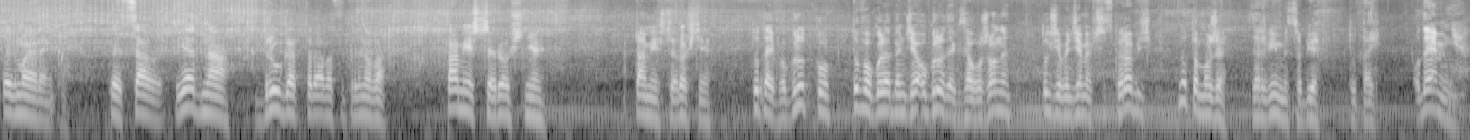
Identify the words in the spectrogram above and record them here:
To jest moja ręka. To jest cała jedna, druga trawa cytrynowa. Tam jeszcze rośnie, tam jeszcze rośnie. Tutaj w ogródku, tu w ogóle będzie ogródek założony, tu gdzie będziemy wszystko robić, no to może zerwijmy sobie tutaj ode mnie.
